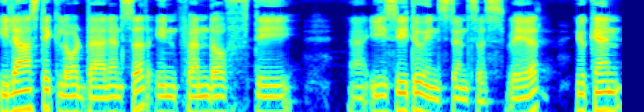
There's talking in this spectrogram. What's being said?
elastic load balancer in front of the uh, ec2 instances where you can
